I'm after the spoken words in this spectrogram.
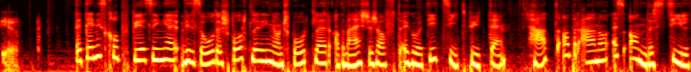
wird. Der Tennisclub Büsingen will so den Sportlerinnen und Sportlern an der Meisterschaft eine gute Zeit bieten. Hat aber auch noch ein anderes Ziel.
